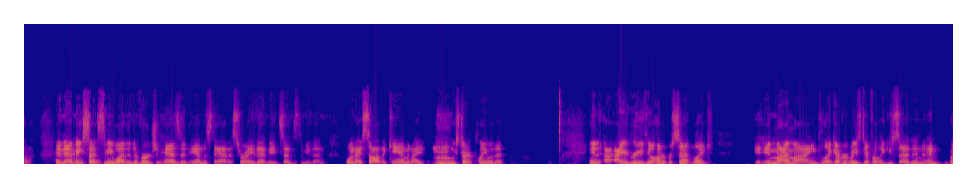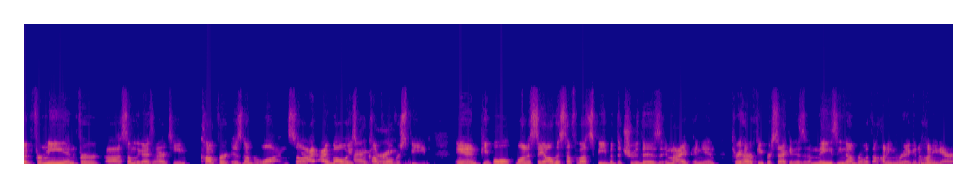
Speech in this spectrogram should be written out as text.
and that makes sense to me why the Divergent has it and the status, right? That made sense to me then when I saw the cam and I we started playing with it. And I, I agree with you 100. percent Like in my mind, like everybody's different, like you said, and and but for me and for uh, some of the guys on our team, comfort is number one. So Yeah. I, I've always I put comfort over speed. And people want to say all this stuff about speed, but the truth is, in my opinion, 300 feet per second is an amazing number with a hunting rig and a hunting arrow.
